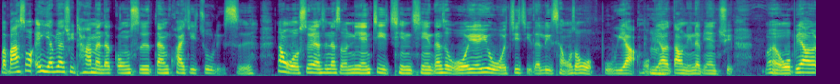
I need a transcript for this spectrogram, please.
爸爸说，哎，要不要去他们的公司当会计助理师？那我虽然是那时候年纪轻轻，但是我也有我自己的立场。我说我不要，我不要到你那边去。嗯，我不要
